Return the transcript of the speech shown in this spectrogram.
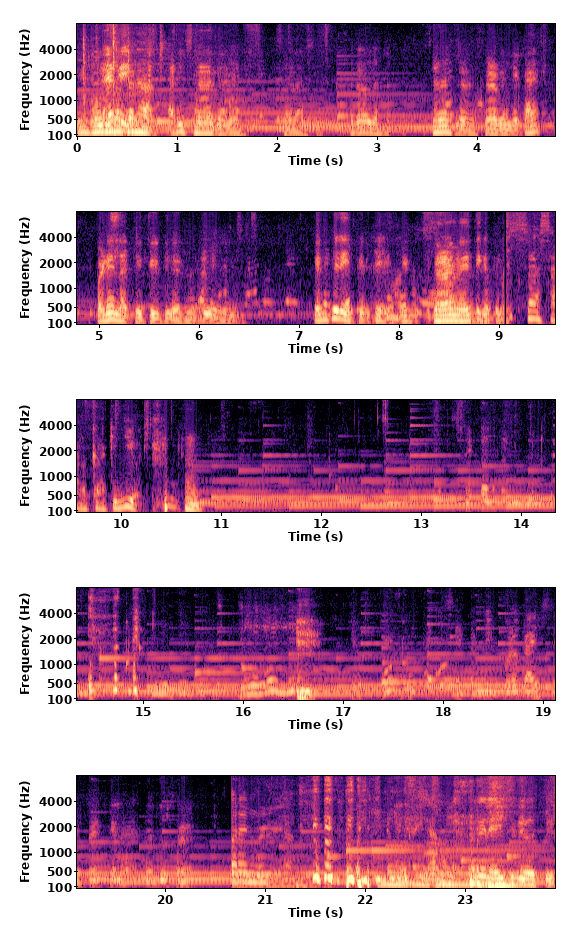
मी बोलू नका ना. अरे सरळ धरा सरळ असं. सरळ सरळ सरळ म्हणजे काय? पडेल ना ती तिरपी धरून. आली नाही तिरपी नाही तिरपी नाही. ती सरळ माहिती का तुला? सारखा की सगळे लिहायचे व्यवस्थित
